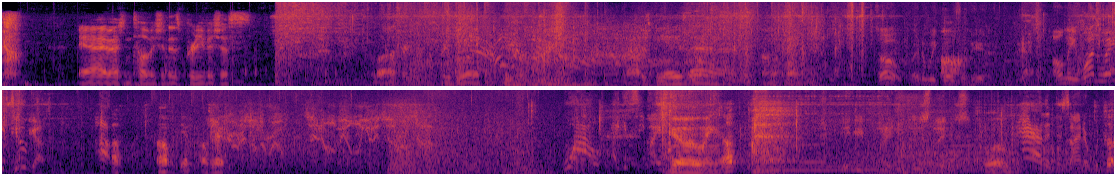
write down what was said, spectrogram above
Yeah, I imagine television is pretty vicious. Well, that's pretty, pretty BA. Not as BA as that. Okay. So, where do we go from here? Only one way to go. Up. Oh, yep, I was right. Wow, I can see my Going up. We be playing with these things. Whoa. Yeah, the designer wouldn't Huh.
